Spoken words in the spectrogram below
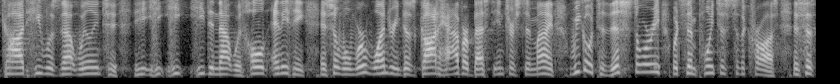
God, He was not willing to, he, he, he did not withhold anything. And so when we're wondering, does God have our best interest in mind? We go to this story, which then points us to the cross. It says,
